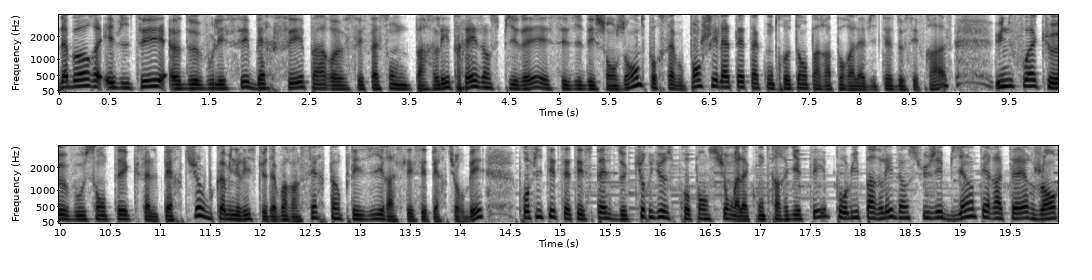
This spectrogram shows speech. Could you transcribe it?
D'abord, évitez euh, de vous laisser bercer par euh, ses façons de parler très inspirées et ses idées changeantes. Pour ça, vous penchez la tête à contretemps par rapport à la vitesse de ses phrases. Une fois que vous sentez que ça le perturbe, comme il risque d'avoir un certain plaisir à se laisser perturber, profitez de cette espèce de curieuse propension à la contrariété pour lui parler d'un sujet bien terre à terre, genre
